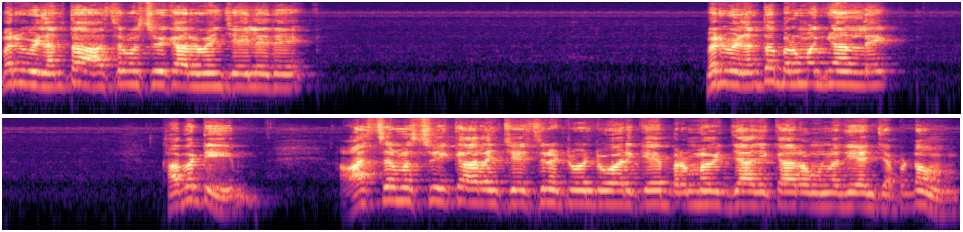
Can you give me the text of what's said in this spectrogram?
మరి వీళ్ళంతా ఆశ్రమ స్వీకారం ఏం చేయలేదే? మరి వీళ్ళంతా బ్రహ్మజ్ఞానులే. కాబట్టి ఆశ్రమ స్వీకారం చేసినటువంటి వాడికే బ్రహ్మ విద్యాధికారం ఉన్నది అని చెప్పటం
